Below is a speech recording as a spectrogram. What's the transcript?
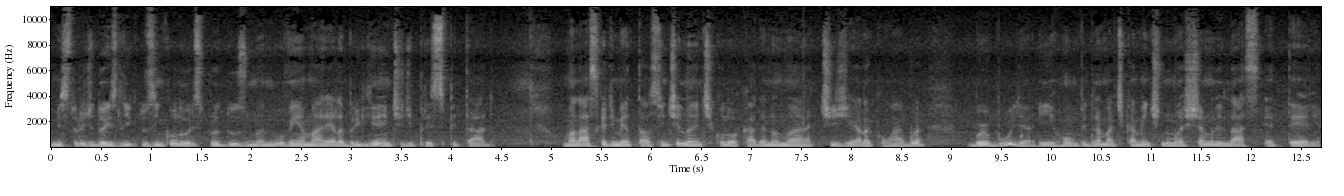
A mistura de dois líquidos incolores produz uma nuvem amarela brilhante de precipitado. Uma lasca de metal cintilante colocada numa tigela com água borbulha e rompe dramaticamente numa chama lilás etérea.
